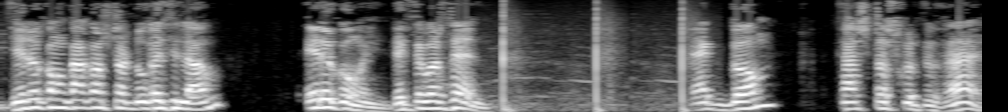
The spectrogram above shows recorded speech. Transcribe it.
যেরকম কাগজটা ঢুকেছিলাম এরকমই, দেখতে পাচ্ছেন? একদম ঠাস ঠাস করতেছে হ্যাঁ?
